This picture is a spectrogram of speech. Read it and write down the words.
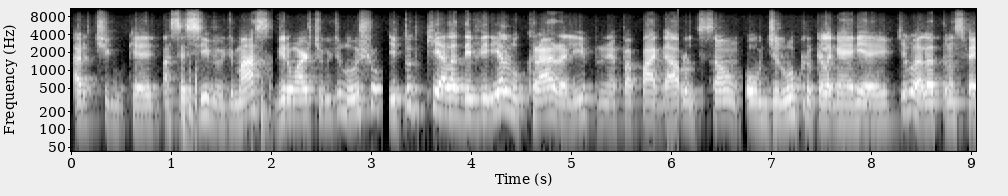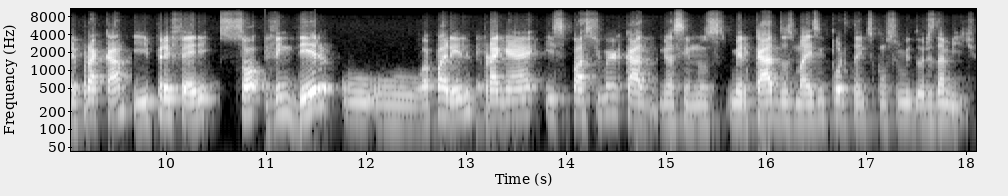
artigo que é acessível de massa, vira um artigo de luxo e tudo que ela deveria lucrar ali, né, para pagar a produção ou de lucro que ela ganharia aquilo, ela transfere para cá e prefere só vender o, o aparelho para ganhar espaço de mercado, assim, nos mercados mais importantes consumidores da mídia.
